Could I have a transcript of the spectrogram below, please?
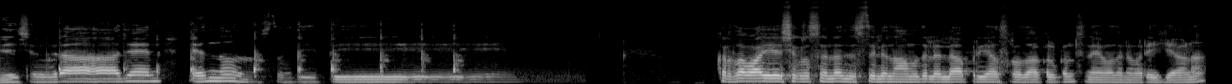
യേശുരാജൻ എന്നു സ്തുതിപ്പി. കർത്താവായ യേശു ക്രിസ്തുവിന്റെ നിസ്തുല്യ നാമത്തിൽ എല്ലാ പ്രിയ ശ്രോതാക്കൾക്കും സ്നേഹവന്ദനം അറിയിക്കുകയാണ്.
